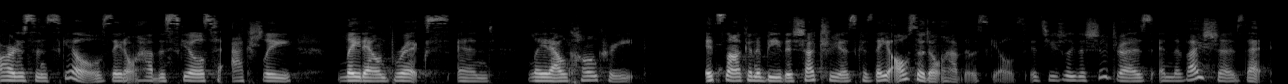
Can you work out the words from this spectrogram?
artisan skills. They don't have the skills to actually lay down bricks and lay down concrete. It's not going to be the kshatriyas because they also don't have those skills. It's usually the shudras and the vaishyas that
